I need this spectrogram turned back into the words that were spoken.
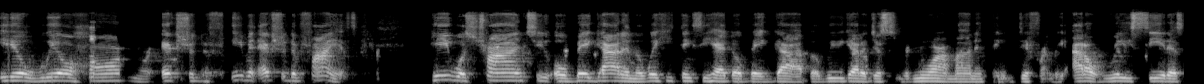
ill will, harm, or extra, def- even extra defiance. He was trying to obey God in the way he thinks he had to obey God, but we got to just renew our mind and think differently. I don't really see it as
